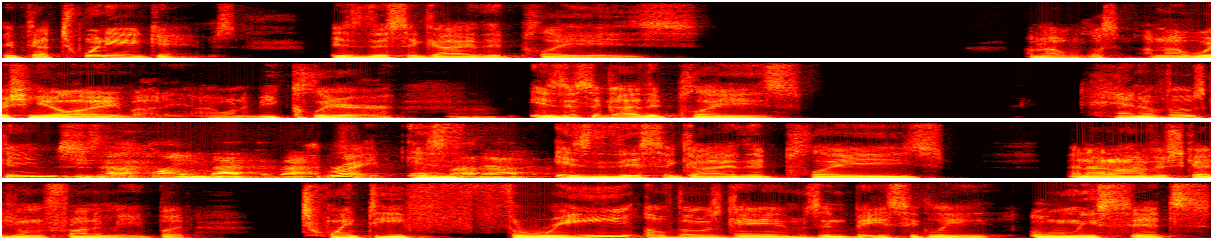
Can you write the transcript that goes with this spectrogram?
They've got 28 games. Is this a guy that plays? I'm not listen. I'm not wishing ill on anybody. I want to be clear. Mm-hmm. Is this a guy that plays 10 of those games? He's not playing back to back. Right. That's is, not happening. Is this a guy that plays, and I don't have their schedule in front of me, but 23 of those games and basically only sits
